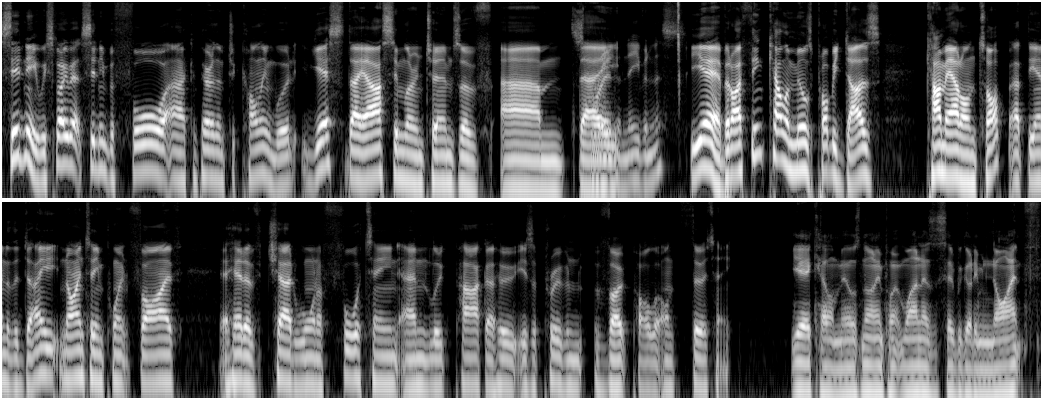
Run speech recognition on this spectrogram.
Sydney, we spoke about Sydney before, uh, comparing them to Collingwood. Yes, they are similar in terms of um, they and evenness. Yeah, but I think Callum Mills probably does come out on top at the end of the day. Nineteen point five ahead of Chad Warner, fourteen, and Luke Parker, who is a proven vote poller on thirteen. Yeah, Callum Mills, 9.1. As I said, we got him ninth,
